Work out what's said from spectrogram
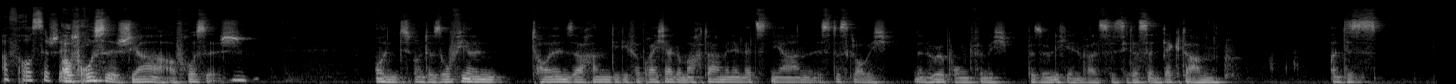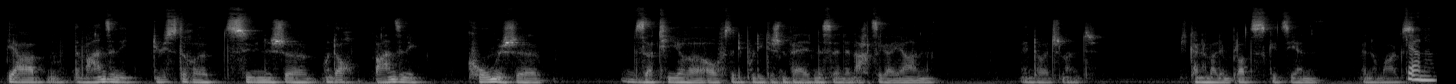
auf Russisch. Auf Russisch, ja, auf Russisch. Mhm. Und unter so vielen tollen Sachen, die die Verbrecher gemacht haben in den letzten Jahren, ist das, glaube ich, ein Höhepunkt für mich persönlich jedenfalls, dass sie das entdeckt haben und das ist ja eine wahnsinnig düstere, zynische und auch wahnsinnig komische Satire auf so die politischen Verhältnisse in den 80er Jahren in Deutschland. Ich kann ja mal den Plot skizzieren, wenn du magst. Gerne.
